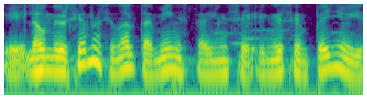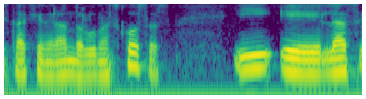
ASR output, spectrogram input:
Eh, la Universidad Nacional también está en ese, en ese empeño y está generando algunas cosas. Y eh, las,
